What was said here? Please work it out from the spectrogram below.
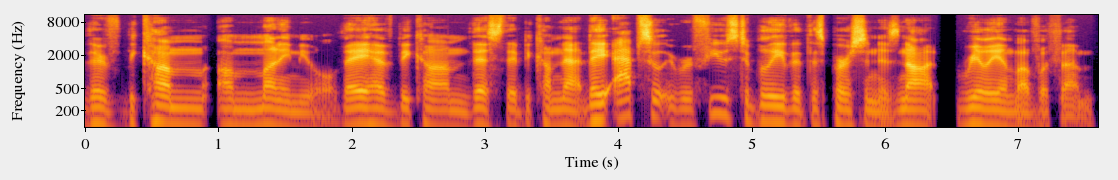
They've become a money mule. They have become this, they become that. They absolutely refuse to believe that this person is not really in love with them.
